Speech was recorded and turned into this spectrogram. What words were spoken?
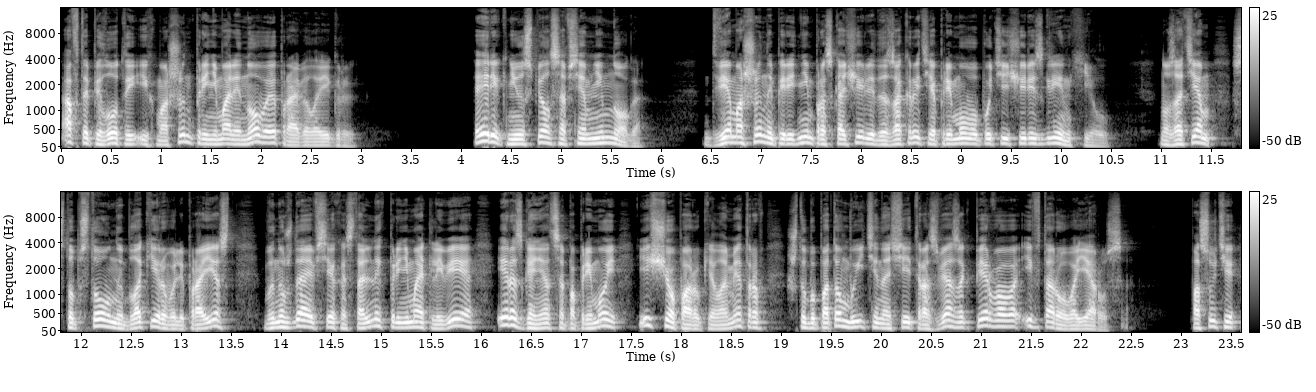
автопилоты их машин принимали новые правила игры. Эрик не успел совсем немного – Две машины перед ним проскочили до закрытия прямого пути через Гринхилл. Но затем стопстоуны блокировали проезд, вынуждая всех остальных принимать левее и разгоняться по прямой еще пару километров, чтобы потом выйти на сеть развязок первого и второго яруса. По сути,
